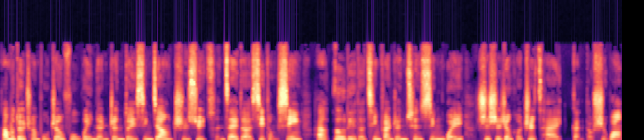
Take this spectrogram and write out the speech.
他们对川普政府未能针对新疆持续存在的系统性和恶劣的侵犯人权行为实施任何制裁感到失望。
